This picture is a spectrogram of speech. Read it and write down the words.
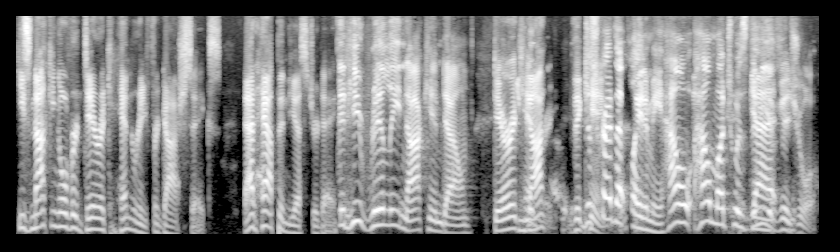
He's knocking over Derrick Henry for gosh sakes. That happened yesterday. Did he really knock him down? Derrick Henry, the Describe king. that play to me. How how much was Give that visual?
